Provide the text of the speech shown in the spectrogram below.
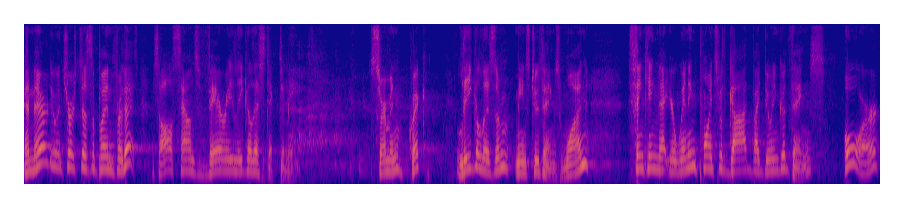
And they're doing church discipline for this. This all sounds very legalistic to me. Sermon, quick. Legalism means two things. One, thinking that you're winning points with God by doing good things, or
